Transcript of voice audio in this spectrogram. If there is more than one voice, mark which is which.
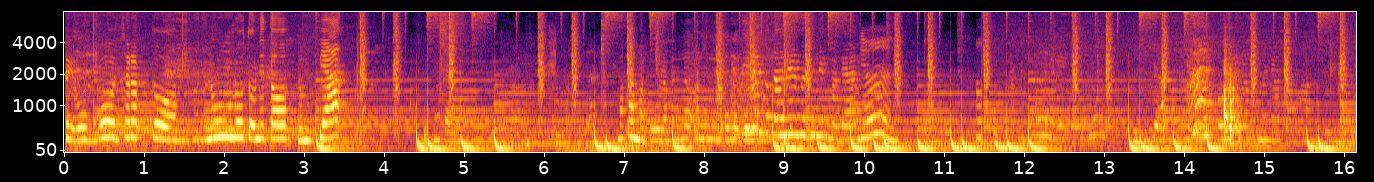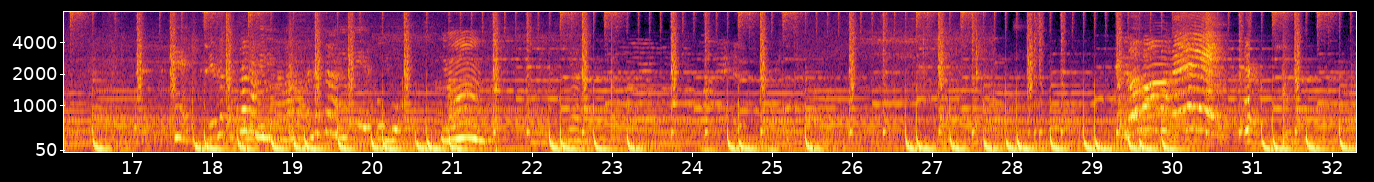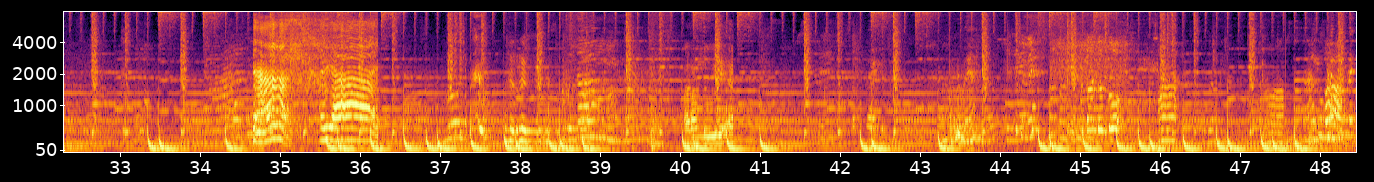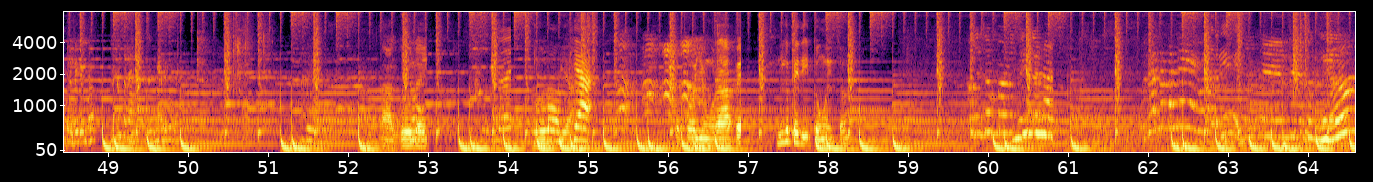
Speaker 1: Ay, ugod. Sarap to. Anong luto nito? Lumpia?
Speaker 2: Ayan! Ayan!
Speaker 3: Parang luya. Ah, gulay.
Speaker 1: Lumpia.
Speaker 3: Ito po yung rape. Hindi ka pwede itong ito.
Speaker 1: Na.
Speaker 4: Chicken na halo.
Speaker 3: Luto. Ano, lumpiang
